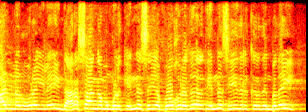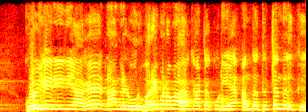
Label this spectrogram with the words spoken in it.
ஆளுநர் உரையிலே இந்த அரசாங்கம் உங்களுக்கு என்ன செய்ய போகிறது அல்லது என்ன செய்திருக்கிறது என்பதை கொள்கை ரீதியாக நாங்கள் ஒரு வரைபடமாக காட்டக்கூடிய அந்த திட்டங்களுக்கு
